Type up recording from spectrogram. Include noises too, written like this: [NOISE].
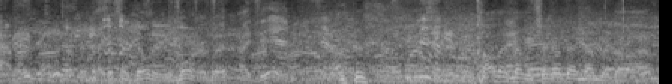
I guess I don't anymore. But I did. [LAUGHS] Call that number. Check out that number though. Um,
